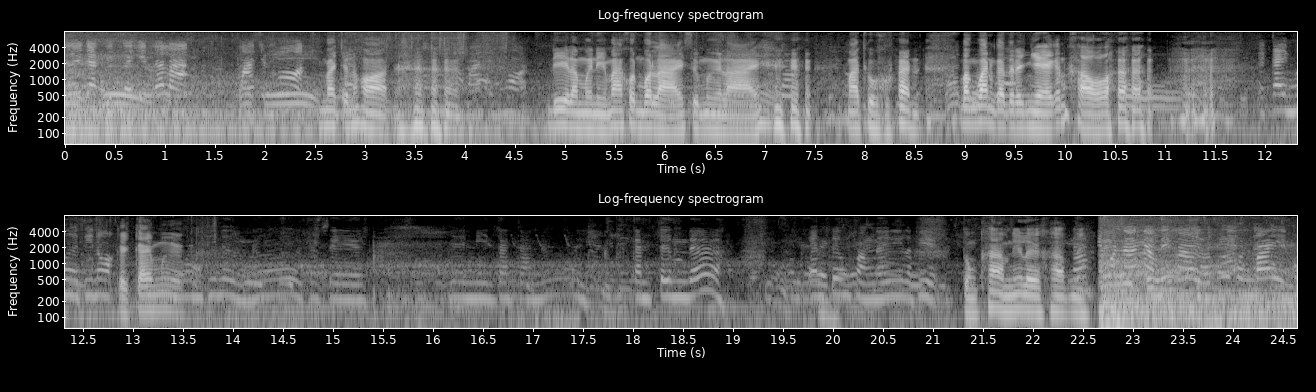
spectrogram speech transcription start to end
เอ้ยอยากกินก็เห็นแล้วล่ะมาจนฮอดมาจนหอด มาจนฮอดดีละมือนี้มาคนบ่หลายซื้อมือหลาย มาถูกวัน บางวันก็จะได้แหย่กันเขาใกล้ๆมือที่เนาะใกล้ๆมือคนที่หนึ่งเด้อตาเซยายมีนตาจันเด้อกันตึมเด้อกันตึมฝั่งไหนนี่ล่ะพี่ตรงข้ามนี้เลยครับนี่ เนาะวันนั้นน่ะไม่มาเหรอพี่คนใบ้เห็นไหม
